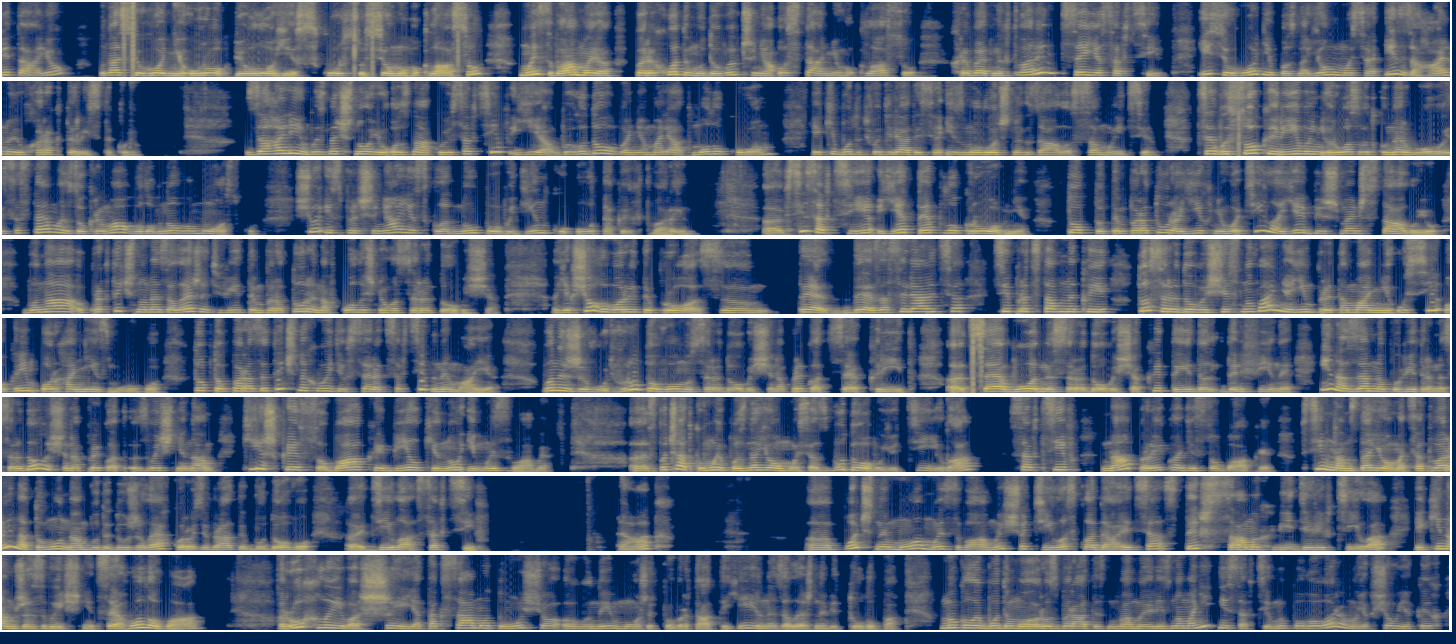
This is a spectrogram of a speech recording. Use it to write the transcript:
Вітаю! У нас сьогодні урок біології з курсу 7 класу. Ми з вами переходимо до вивчення останнього класу хребетних тварин це є савці. І сьогодні познайомимося із загальною характеристикою. Взагалі, визначною ознакою савців є вигодовування малят молоком, які будуть виділятися із молочних залоз самиці. Це високий рівень розвитку нервової системи, зокрема головного мозку, що і спричиняє складну поведінку у таких тварин. Е, Всі савці є теплокровні, тобто температура їхнього тіла є більш-менш сталою. Вона практично не залежить від температури навколишнього середовища. Якщо говорити про те, де заселяються ці представники, то середовище існування їм притаманні усі, окрім організмового, тобто паразитичних видів серед савців немає. Вони живуть в ґрунтовому середовищі, наприклад, це кріт, е, це водне середовище, кити, дельфіни, і наземно-повітряне середовище, наприклад, звичні нам кішки, собаки, білки, ну і ми з вами. Е, Спочатку ми познайомимося з будовою тіла савців на прикладі собаки. Всім нам знайома ця тварина, тому нам буде дуже легко розібрати будову е, тіла савців. Так. Е, Почнемо ми з вами, що тіло складається з тих ж самих відділів тіла, які нам вже звичні. Це голова, рухлива шия так само, тому що вони можуть повертати її незалежно від тулупа. Ми, коли будемо розбирати з вами різноманітні савці, ми поговоримо, якщо у яких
